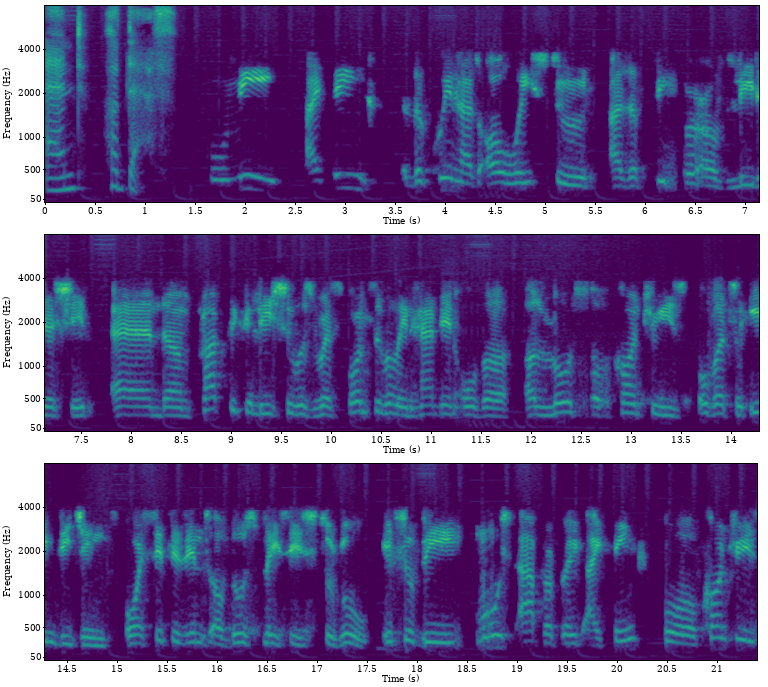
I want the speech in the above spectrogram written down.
and her death. For me, I think the Queen has always stood as a figure of leadership, and um, practically she was responsible in handing over a lot of countries over to indigents or citizens of those places to rule. It should be most appropriate, I think, for countries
